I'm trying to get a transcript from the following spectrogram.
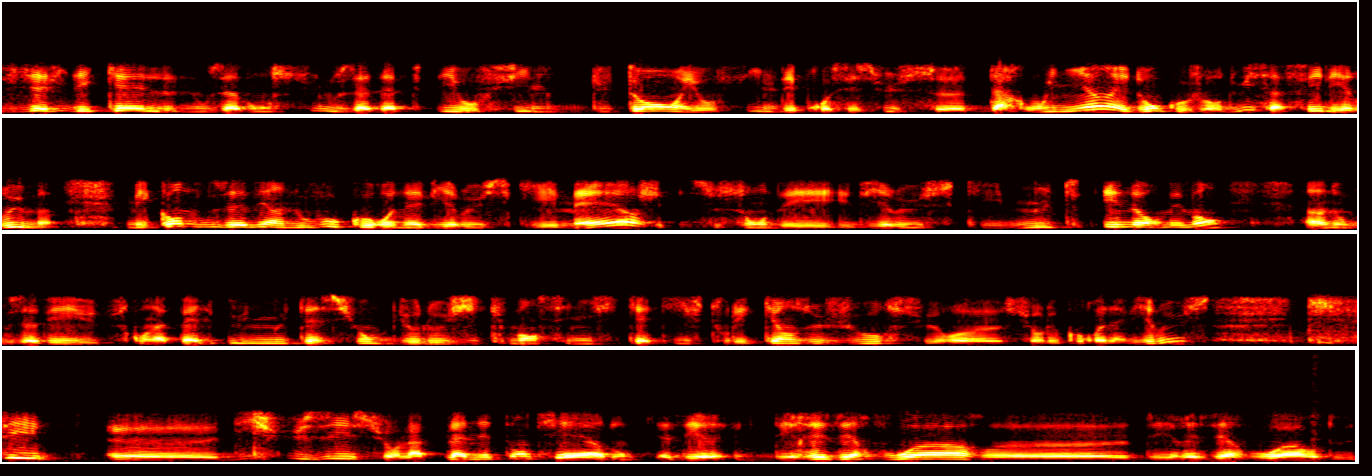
vis-à-vis desquels nous avons su nous adapter au fil du temps et au fil des processus euh, darwiniens, et donc aujourd'hui ça fait les rhumes. Mais quand vous avez un nouveau coronavirus qui émerge, ce sont des virus qui mutent énormément, hein, donc vous avez ce qu'on appelle une mutation biologiquement significative tous les 15 jours sur, euh, sur le coronavirus, qui s'est euh, diffusé sur la planète entière. Donc il y a des réservoirs, euh, des réservoirs de,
